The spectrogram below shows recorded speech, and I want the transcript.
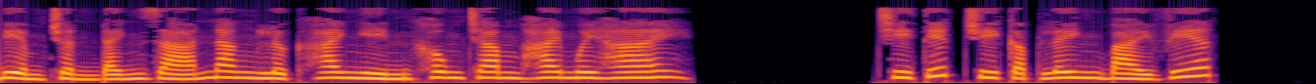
Điểm chuẩn đánh giá năng lực 2022. Chi tiết truy cập link bài viết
